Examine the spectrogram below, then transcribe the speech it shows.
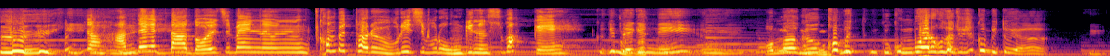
으이. 야, 안 되겠다. 너희 집에 있는 컴퓨터를 우리 집으로 옮기는 수밖에. 그게 되겠니? 으. 엄마 그 컴퓨터 그 공부하라고 사주신 컴퓨터야 음,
